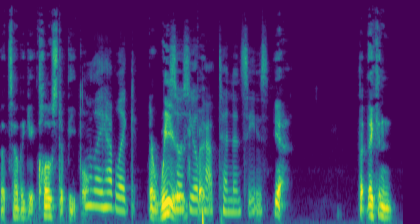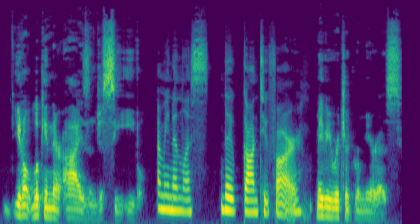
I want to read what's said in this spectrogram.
That's how they get close to people. well, they have like They're weird, sociopath but, tendencies. Yeah, but they can. You don't look in their eyes and just see evil. I mean unless they've gone too far. Maybe Richard Ramirez.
